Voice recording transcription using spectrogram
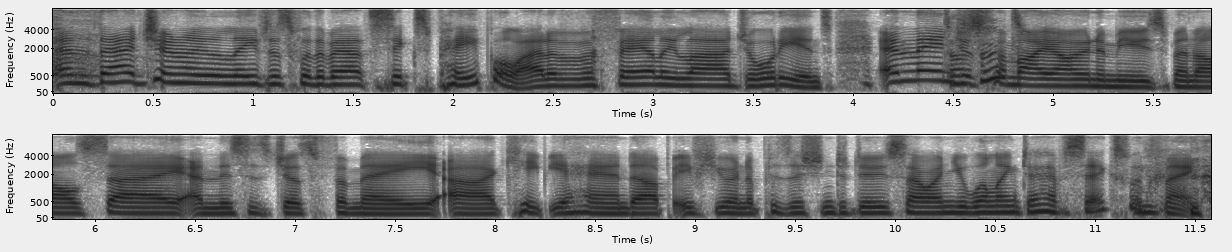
and that generally leaves us with about six people out of a fairly large audience. And then, just for my own amusement, I'll say, and this is just for me, uh, keep your hand up if you're in a position to do so and you're willing to have sex with me.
